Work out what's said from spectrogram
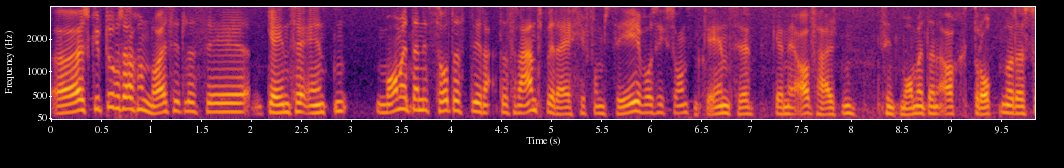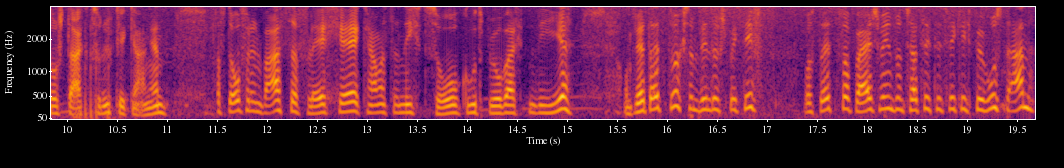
Äh, es gibt durchaus auch am Neusiedlersee Gänse, Enten. Momentan ist es so, dass die, das Randbereiche vom See, wo sich sonst Gänse gerne aufhalten, sind momentan auch trocken oder so stark zurückgegangen. Auf der offenen Wasserfläche kann man es dann nicht so gut beobachten wie hier. Und wer da jetzt durchschauen will durch Spektiv, was da jetzt vorbeischwimmt und schaut sich das wirklich bewusst an,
